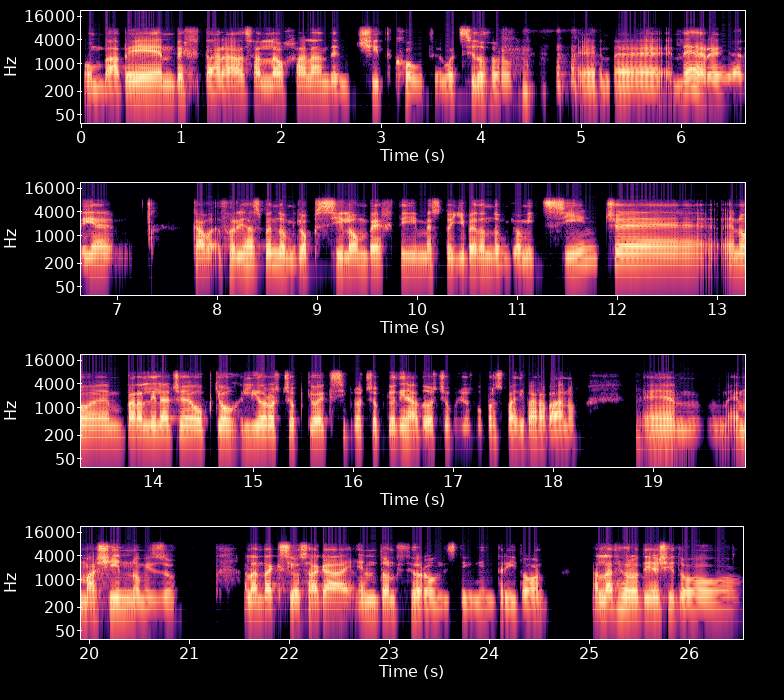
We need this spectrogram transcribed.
ο Μπαπέ είναι παιχταράς, αλλά ο Χάλαντ είναι cheat code. Εγώ έτσι το θωρώ. ε, ναι, ρε, δηλαδή, θωρείς ας πούμε τον πιο ψηλό παίχτη μες στο γήπεδο, τον πιο μητσίν και ενώ ε, παραλλήλα και ο πιο γλίωρος και ο πιο έξυπνος και ο πιο δυνατός και ο πιο που προσπαθεί παραπάνω. Ε, ε, μασίν νομίζω. Αλλά εντάξει, ο Σάκα δεν τον θεωρώ τη στιγμή τρίτον, αλλά θεωρώ ότι έχει το,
